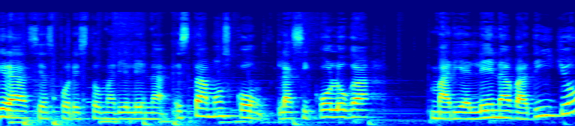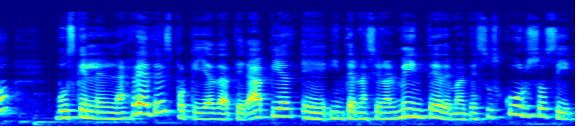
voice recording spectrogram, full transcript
Gracias por esto, María Elena. Estamos con la psicóloga María Elena Vadillo Búsquenla en las redes porque ella da terapias eh, internacionalmente, además de sus cursos y,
